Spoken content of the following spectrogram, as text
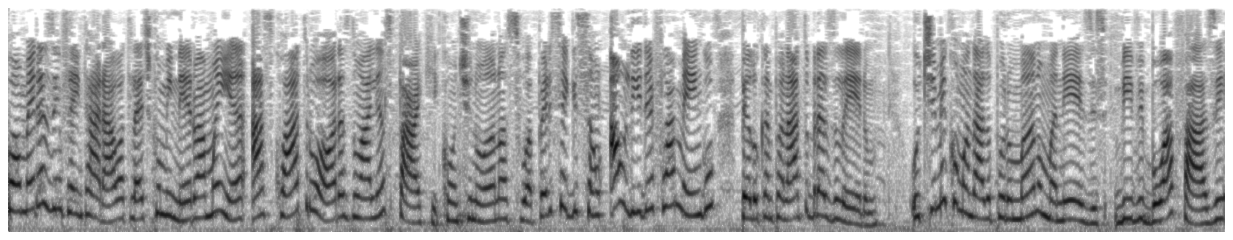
Palmeiras enfrentará o Atlético Mineiro amanhã às 4 horas no Allianz Parque, continuando a sua perseguição ao líder Flamengo pelo Campeonato Brasileiro. O time comandado por Mano Menezes vive boa fase.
